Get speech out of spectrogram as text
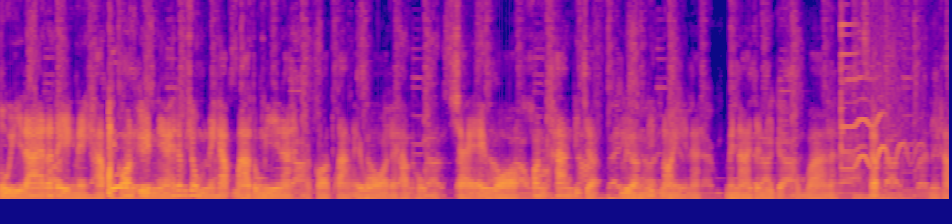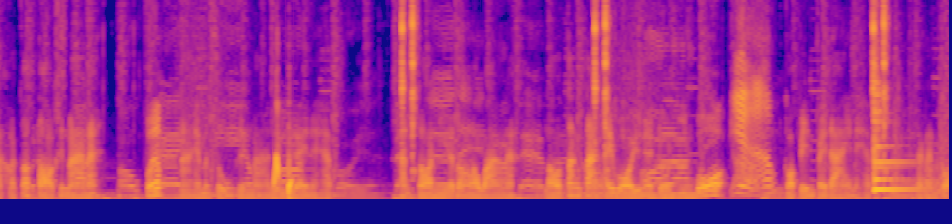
ตุ๋ยได้นั่นเองนะครับก่อนอื่นเนี่ยให้ท่านผู้ชมนะครับมาตรงนี้นะแล้วก็ตั้งไอวอลนะครับผมใช้ไอวอลค่อนข้างที่จะเปลืองนิดหน่อยนะ ไม่น่าจะนิดอะผมว่านะครับนี่ครับแล้วก็ต่อขึ้นมานะฟึบอะให้มันสูงขึ้นมาเรื่อยๆนะครับขั้นตอนนี้ก็ต้องระวังนะ เราตั้งตั้งไอวอลอยู่เนี่ยโดนยิงโบ๊ะก็เป็นไปได้นะครับ จากนั้นก็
